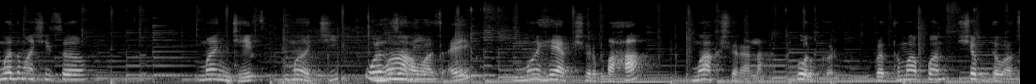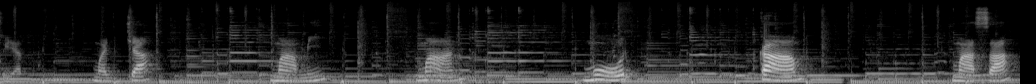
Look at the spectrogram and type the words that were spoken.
मधमाशीचं. म्हणजेच मची ओळख आवाज. आहे म हे अक्षर पहा म अक्षराला गोल कर. प्रथम आपण शब्द वाचूयात. मज्जा मामी मान मोर काम मासा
